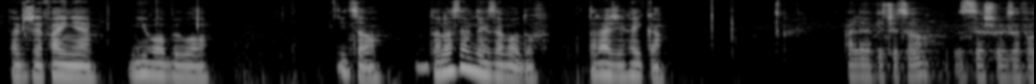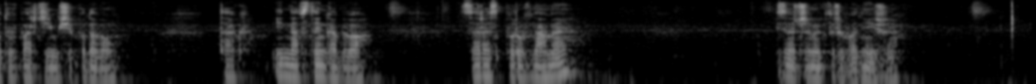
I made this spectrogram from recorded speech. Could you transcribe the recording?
także fajnie, miło było. I co? Do następnych zawodów. Na razie, hejka. Ale wiecie co? Z zeszłych zawodów bardziej mi się podobał. Tak, inna wstęga była. Zaraz porównamy i zobaczymy, który ładniejszy.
